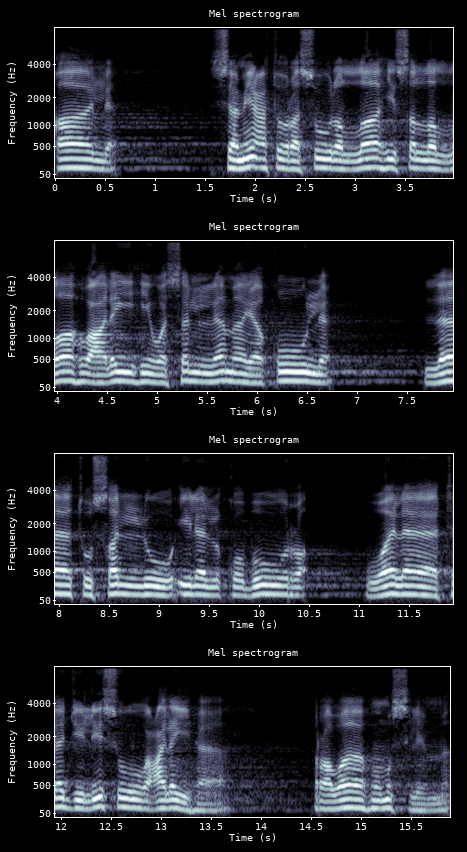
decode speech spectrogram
قال سمعت رسول الله صلى الله عليه وسلم يقول لا تصلوا إلى القبور. ولا تجلسوا عليها. رواه مسلم.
